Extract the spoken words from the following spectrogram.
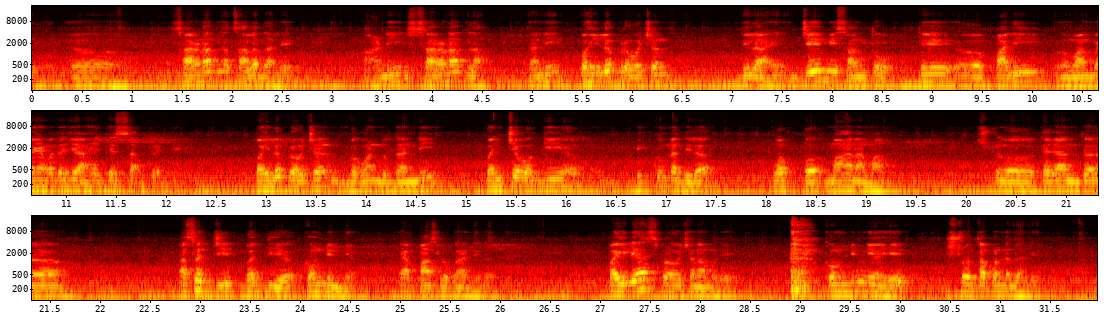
सारणाथला चालत आले आणि सारनाथला त्यांनी पहिलं प्रवचन दिलं आहे. जे मी सांगतो ते पाली वाङ्मयामध्ये जे आहे तेच सांगतोय. पहिलं प्रवचन भगवान बुद्धांनी पंचवग्गीय भिक्खूंना दिलं. व प महानामा त्याच्यानंतर असज्जित भद्य कौंडिन्य या पाच लोकांना दिलं. पहिल्याच प्रवचनामध्ये कौंडिन्य हे श्रोतापन्न झाले.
